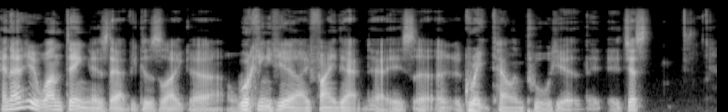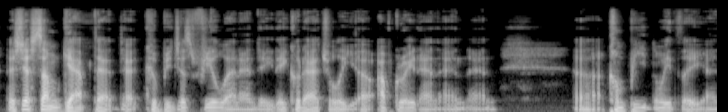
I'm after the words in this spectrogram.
And actually one thing is that because like, uh, working here, I find that there is a, a great talent pool here. It, it just, there's just some gap that, that could be just filled and, and they, they could actually uh, upgrade and, and, and uh, compete with the, uh,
